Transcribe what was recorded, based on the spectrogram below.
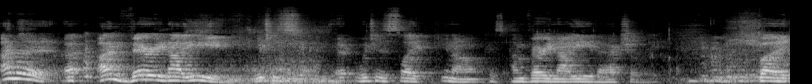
I'm a uh, I'm very naive, which is uh, which is like you know because I'm very naive actually, but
